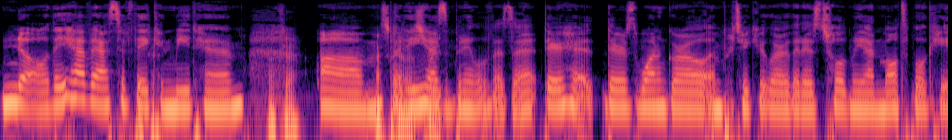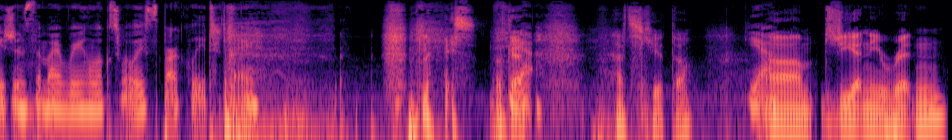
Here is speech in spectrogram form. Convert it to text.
no, they have asked if they can meet him, Okay. um, but he sweet. hasn't been able to visit. There, ha- there's one girl in particular that has told me on multiple occasions that my ring looks really sparkly today. nice. Okay. Yeah, That's cute though. Yeah. Um, did you get any written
